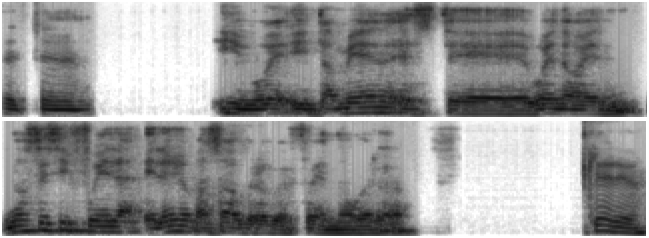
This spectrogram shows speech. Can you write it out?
Este, Y, bue- y también, este, bueno, en, no sé si fue la- el año pasado, creo que fue, ¿no? ¿Verdad? Claro,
